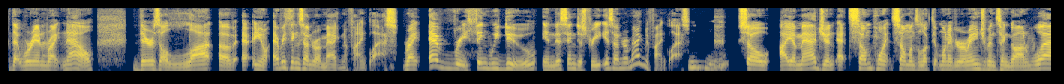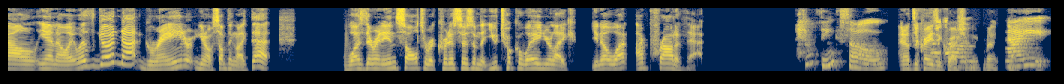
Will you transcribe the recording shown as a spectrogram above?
that we're in right now, there's a lot of, you know, everything's under a magnifying glass, right? Everything we do in this industry is under a magnifying glass. Mm-hmm. So I imagine at some point someone's looked at one of your arrangements and gone, well, you know, it was good, not great, or, you know, something like that. Was there an insult or a criticism that you took away and you're like, you know what? I'm proud of that. I don't think so. I know it's a crazy um, question, but yeah. I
